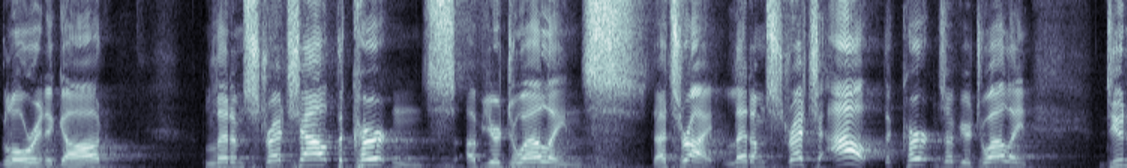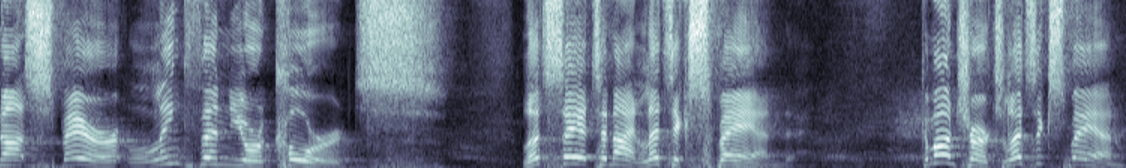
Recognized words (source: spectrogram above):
Glory to God. Let him stretch out the curtains of your dwellings. That's right. Let them stretch out the curtains of your dwelling. Do not spare, lengthen your cords. Let's say it tonight. Let's expand. Come on, church, let's expand.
